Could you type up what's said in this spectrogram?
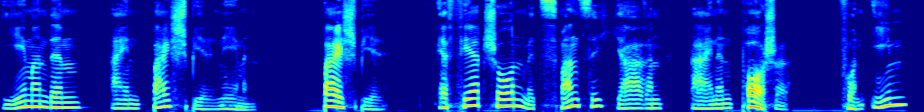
jemandem ein Beispiel nehmen. Beispiel. Er fährt schon mit 20 Jahren einen Porsche. Von ihm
